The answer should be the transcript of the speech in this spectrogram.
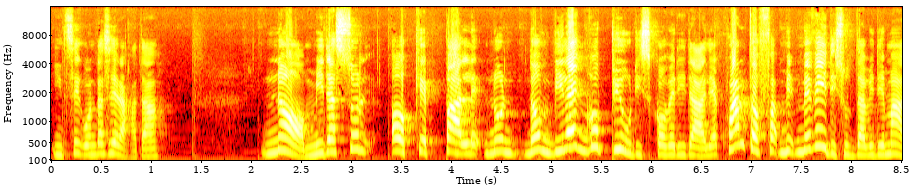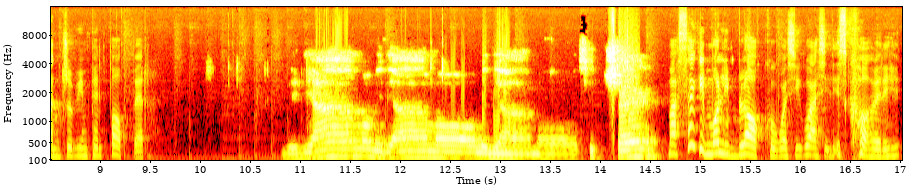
in seconda serata. No, mi dà solo. Oh, che palle! Non, non vi leggo più Discover Italia. Quanto ha fatto. Me vedi su Davide Maggio Pimple Popper? Vediamo, vediamo, vediamo se c'è. Ma sai che mo li blocco quasi quasi Discovery?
